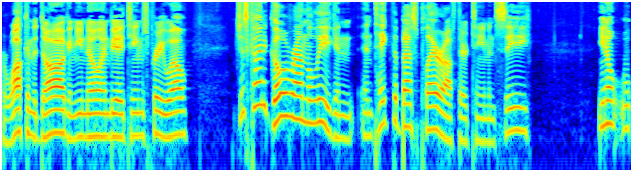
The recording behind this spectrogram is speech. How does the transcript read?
or walking the dog and you know NBA teams pretty well, just kind of go around the league and, and take the best player off their team and see you know,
